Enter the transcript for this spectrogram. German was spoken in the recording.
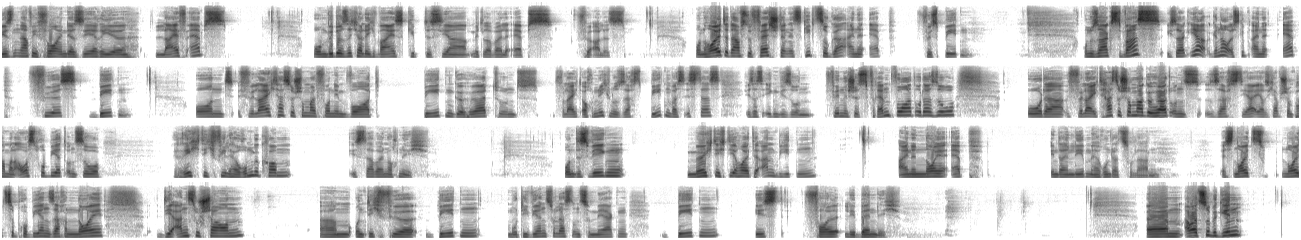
Wir sind nach wie vor in der Serie Live-Apps. Und wie du sicherlich weißt, gibt es ja mittlerweile Apps für alles. Und heute darfst du feststellen, es gibt sogar eine App fürs Beten. Und du sagst, was? Ich sage, ja, genau, es gibt eine App fürs Beten. Und vielleicht hast du schon mal von dem Wort Beten gehört und vielleicht auch nicht. Und du sagst, Beten, was ist das? Ist das irgendwie so ein finnisches Fremdwort oder so? Oder vielleicht hast du schon mal gehört und sagst, ja, also ich habe schon ein paar Mal ausprobiert und so richtig viel herumgekommen ist dabei noch nicht. Und deswegen möchte ich dir heute anbieten, eine neue App in dein Leben herunterzuladen. Es neu zu, neu zu probieren, Sachen neu dir anzuschauen ähm, und dich für Beten motivieren zu lassen und zu merken, Beten ist voll lebendig. Ähm, aber zu Beginn,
